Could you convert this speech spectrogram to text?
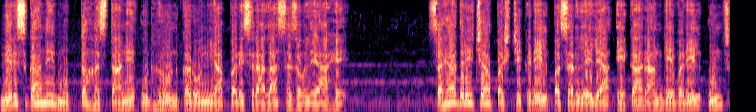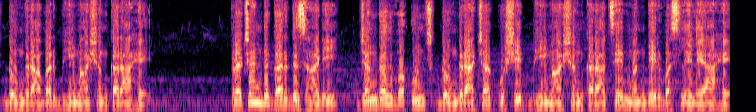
निरसगाने मुक्त हस्ताने उधळून करून या परिसराला सजवले आहे. सह्याद्रीच्या पश्चिकडील पसरलेल्या एका रांगेवरील उंच डोंगरावर भीमाशंकर आहे. प्रचंड गर्द झाडी जंगल व उंच डोंगराच्या कुशीत भीमाशंकराचे मंदिर वसलेले आहे.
